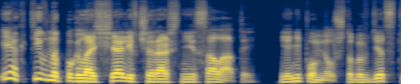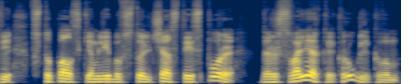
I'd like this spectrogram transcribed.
и активно поглощали вчерашние салаты. Я не помнил, чтобы в детстве вступал с кем-либо в столь частые споры, даже с Валеркой Кругликовым.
